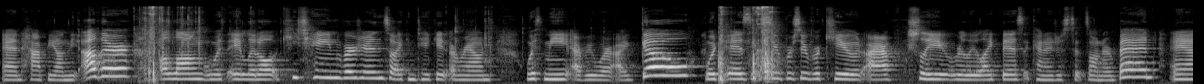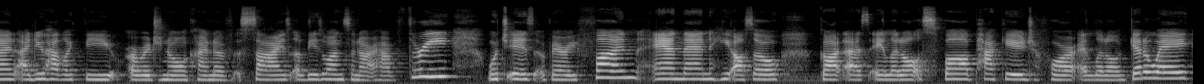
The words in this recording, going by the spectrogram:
and happy on the other along with a little keychain version so I can take it around with me everywhere I go, which is super, super cute. I actually really like this. It kind of just sits on our bed. And I do have like the original kind of size of these ones. So now I have three, which is very fun. And then he also got us a little spa package for a little getaway,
